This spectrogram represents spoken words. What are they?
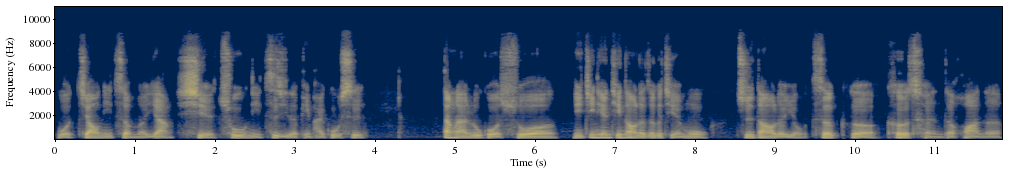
我教你怎么样写出你自己的品牌故事。当然，如果说你今天听到了这个节目，知道了有这个课程的话呢，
